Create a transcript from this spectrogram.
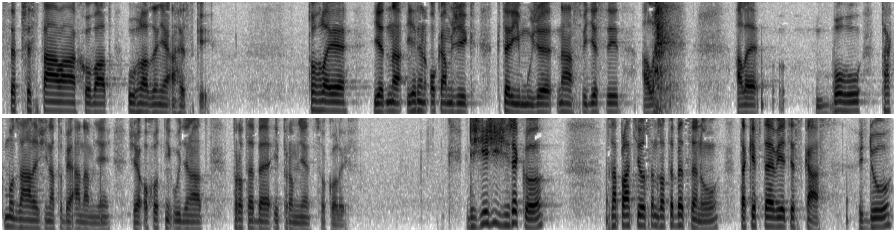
se přestává chovat uhlazeně a hezky. Tohle je jedna, jeden okamžik, který může nás vyděsit, ale, ale Bohu tak moc záleží na tobě a na mě, že je ochotný udělat pro tebe i pro mě cokoliv. Když Ježíš řekl, zaplatil jsem za tebe cenu, tak je v té větě zkaz. Jdu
